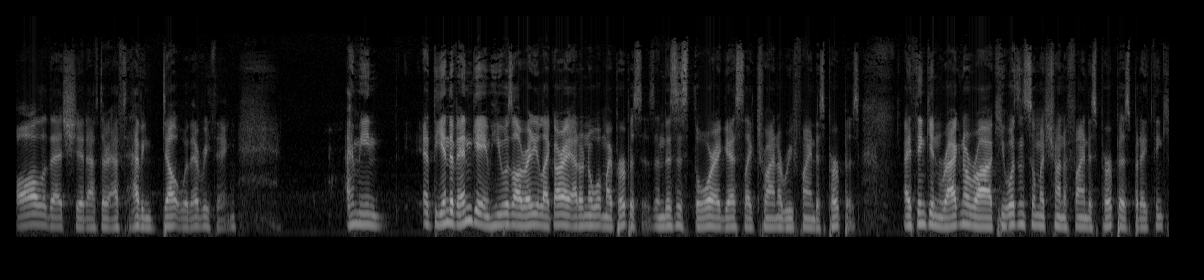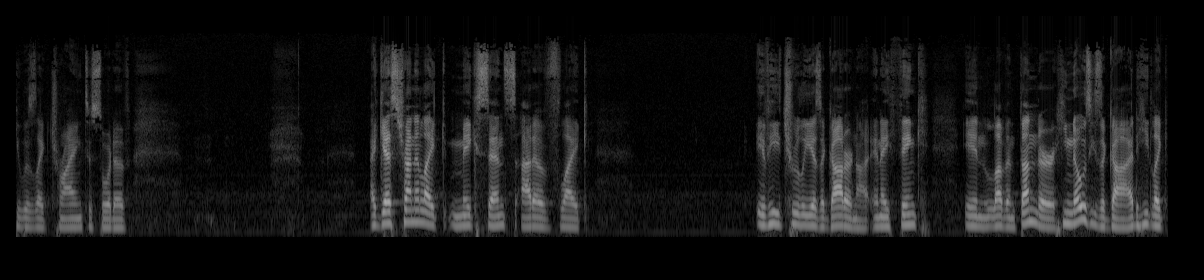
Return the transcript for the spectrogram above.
all of that shit after after having dealt with everything. I mean, at the end of Endgame, he was already like, "All right, I don't know what my purpose is," and this is Thor, I guess, like trying to refine his purpose. I think in Ragnarok, he wasn't so much trying to find his purpose, but I think he was like trying to sort of, I guess, trying to like make sense out of like if he truly is a god or not. And I think in Love and Thunder, he knows he's a god. He like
